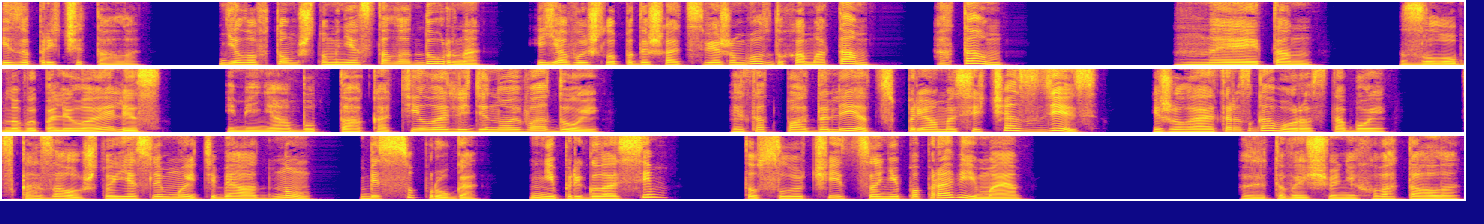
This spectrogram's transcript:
и запричитала. «Дело в том, что мне стало дурно, и я вышла подышать свежим воздухом, а там... а там...» «Нейтан!» — злобно выпалила Элис, и меня будто окатило ледяной водой. «Этот подлец прямо сейчас здесь и желает разговора с тобой. Сказал, что если мы тебя одну, без супруга, не пригласим, то случится непоправимое. Этого еще не хватало.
